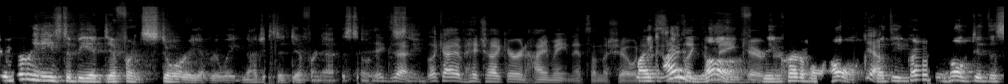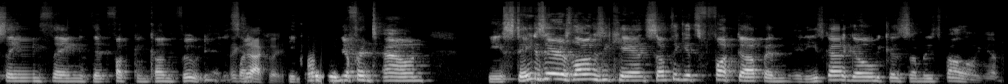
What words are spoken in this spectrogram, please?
it really needs to be a different story every week, not just a different episode. exactly. Like I have Hitchhiker and High Maintenance on the show. And Like I like the main love the, character. Incredible Hulk, Yeah. but the Incredible Hulk did the same thing that fucking Kung Fu did. It's like exactly. he goes to a different town, he stays there as long as he can. Something gets fucked up, and, and he's got to go because somebody's following him.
